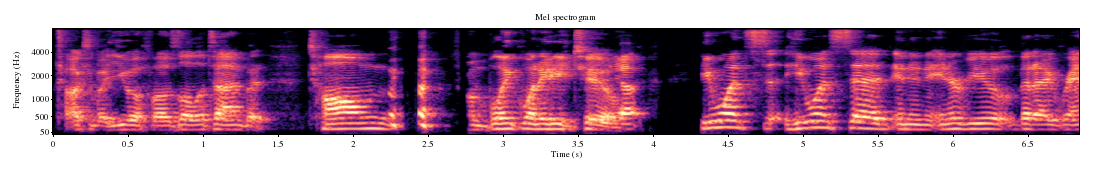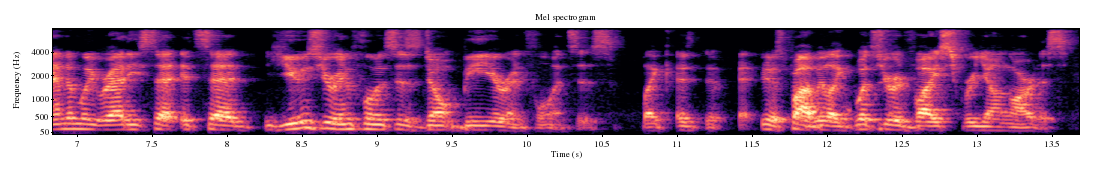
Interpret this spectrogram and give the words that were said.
talks about UFOs all the time. But Tom from Blink One Eighty Two, he once he once said in an interview that I randomly read, he said it said, "Use your influences, don't be your influences." Like it, was probably like, "What's your advice for young artists?"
